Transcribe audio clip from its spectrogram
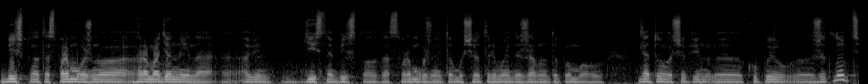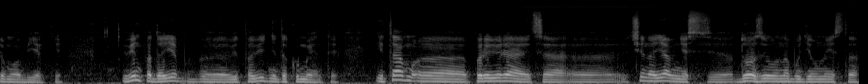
більш платоспроможного громадянина, е, а він дійсно більш платоспроможний, тому що отримує державну допомогу, для того, щоб він купив житло в цьому об'єкті, він подає відповідні документи. І там перевіряється, чи наявність дозволу на будівництво,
